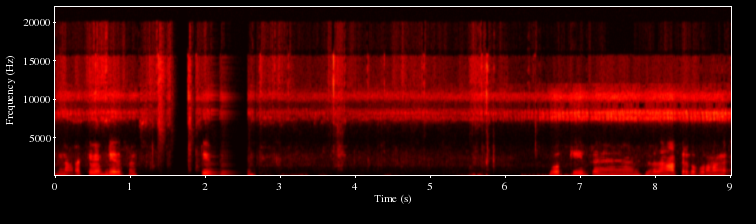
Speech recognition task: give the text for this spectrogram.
நடக்கவே முடியாது ஃப்ரெண்ட்ஸ் ஓகே ஃப்ரெண்ட்ஸ் தான் ஆத்திருக்க போகிறோம் நாங்கள்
